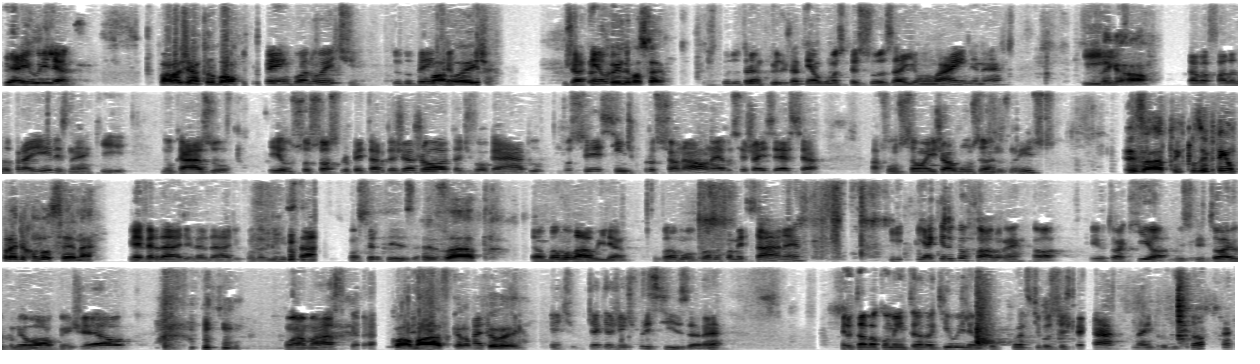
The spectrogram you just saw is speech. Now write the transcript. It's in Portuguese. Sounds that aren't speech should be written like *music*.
E aí, William? Fala, Jean, tudo bom? Tudo bem? Boa noite. Tudo bem? Boa tranquilo? noite. Já tranquilo, tem algum... e você? Tudo tranquilo. Já tem algumas pessoas aí online, né? E Legal. Estava falando para eles, né, que no caso eu sou sócio proprietário da GJ, advogado, você é síndico profissional, né? Você já exerce a, a função aí já há alguns anos, não é isso? Exato. Inclusive tem um prédio com você, né? É verdade, é verdade. O condomínio está *laughs* com certeza. Exato. Então vamos lá, William. Vamos, vamos começar, né? E, e é aquilo que eu falo, né? Ó, eu tô aqui, ó, no escritório com meu álcool em gel, *laughs* com a máscara. Com a máscara, muito bem. o que é que a gente precisa, né? Eu estava comentando aqui, William, um pouco antes de você chegar na introdução, né?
